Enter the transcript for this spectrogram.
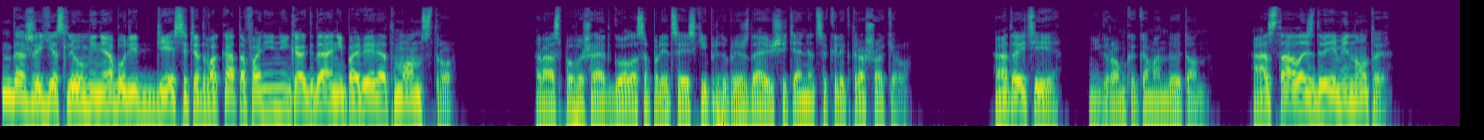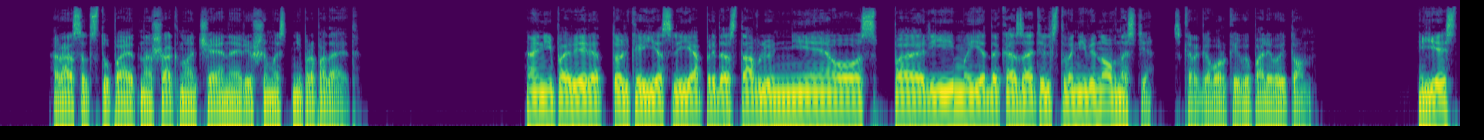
Даже если у меня будет десять адвокатов, они никогда не поверят монстру. Раз повышает голос, а полицейский предупреждающий тянется к электрошокеру. «Отойти!» — негромко командует он. «Осталось две минуты!» Раз отступает на шаг, но отчаянная решимость не пропадает. Они поверят только если я предоставлю неоспоримые доказательства невиновности, скороговоркой выпаливает он. Есть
